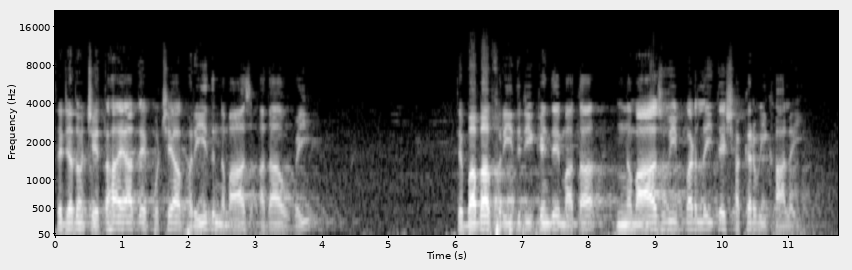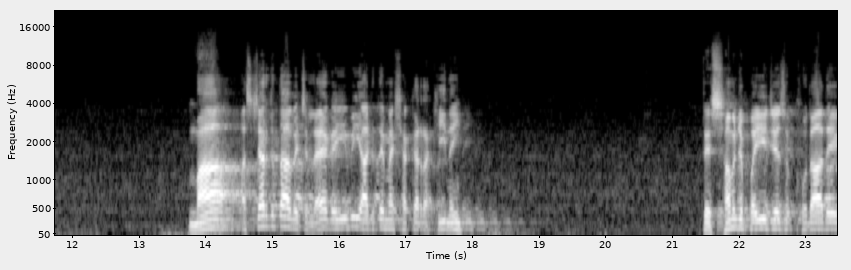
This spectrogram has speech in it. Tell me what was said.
ਤੇ ਜਦੋਂ ਚੇਤਾ ਆਇਆ ਤੇ ਪੁੱਛਿਆ, ਫਰੀਦ, ਨਮਾਜ਼ ਅਦਾ ਹੋ ਗਈ? ਤੇ ਬਾਬਾ ਫਰੀਦ ਜੀ ਕਹਿੰਦੇ, ਮਾਤਾ, ਨਮਾਜ਼ ਵੀ ਪੜ ਲਈ ਤੇ ਸ਼ੱਕਰ ਵੀ ਖਾ ਲਈ। ਮਾਂ ਅਚਰਜਤਾ ਵਿੱਚ ਲੈ ਗਈ ਵੀ ਅੱਜ ਤੇ ਮੈਂ ਸ਼ੱਕਰ ਰੱਖੀ ਨਹੀਂ। ਤੇ ਸਮਝ ਪਈ ਜਿਸ ਖੁਦਾ ਦੇ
